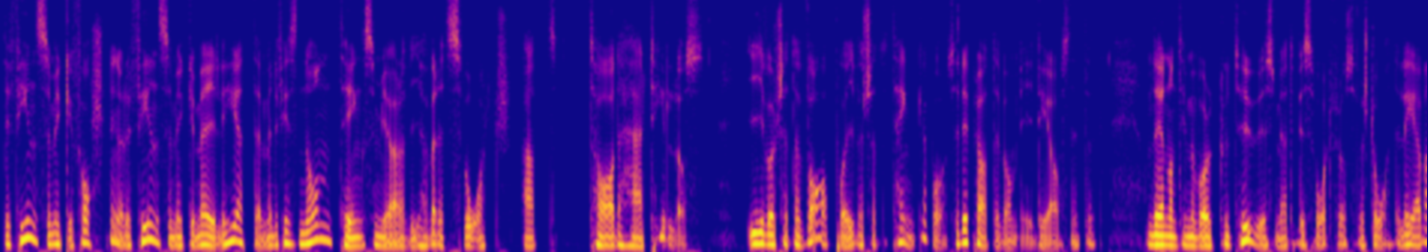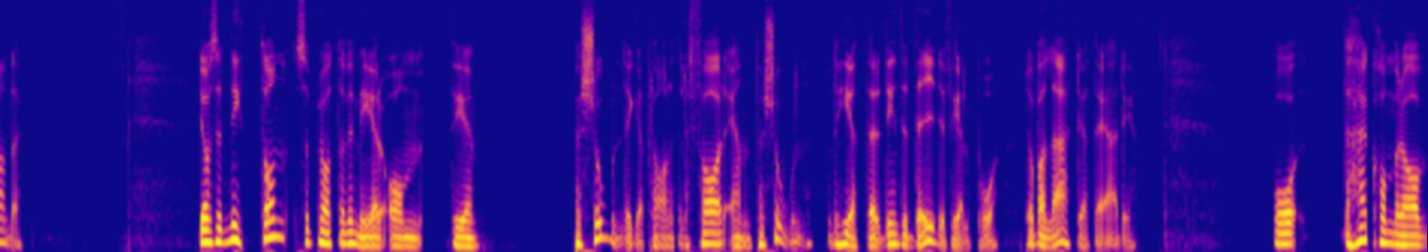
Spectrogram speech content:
det finns så mycket forskning och det finns så mycket möjligheter men det finns någonting som gör att vi har väldigt svårt att ta det här till oss i vårt sätt att vara på, i vårt sätt att tänka på. Så det pratar vi om i det avsnittet. Om det är någonting med vår kultur som gör att det blir svårt för oss att förstå det levande. I avsnitt 19 så pratar vi mer om det personliga planet eller för en person. Och det heter Det är inte dig det är fel på, du har bara lärt dig att det är det. Och Det här kommer av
